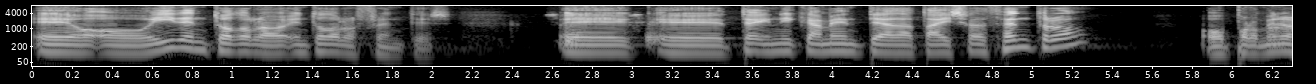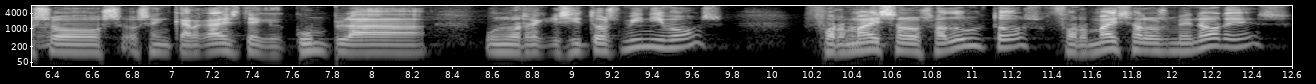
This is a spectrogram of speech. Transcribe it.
eh, o, o ir en, todo lo- en todos los frentes. Sí, Eh, sí. técnicamente adaptáis el centro, o por lo menos os, os encargáis de que cumpla unos requisitos mínimos, formáis a los adultos, formáis a los menores.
